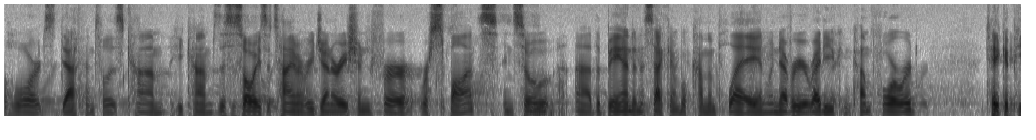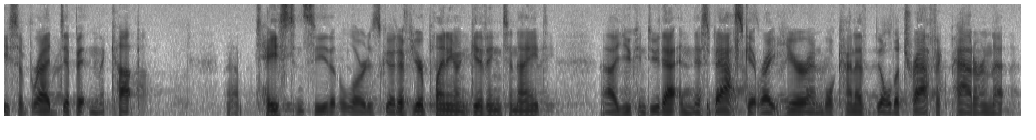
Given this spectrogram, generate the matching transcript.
the Lord's death until his come, he comes. This is always a time of regeneration for response. And so uh, the band in a second will come and play. And whenever you're ready, you can come forward, take a piece of bread, dip it in the cup uh, taste and see that the Lord is good. If you're planning on giving tonight, uh, you can do that in this basket right here, and we'll kind of build a traffic pattern that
